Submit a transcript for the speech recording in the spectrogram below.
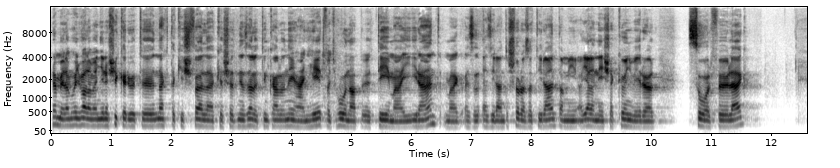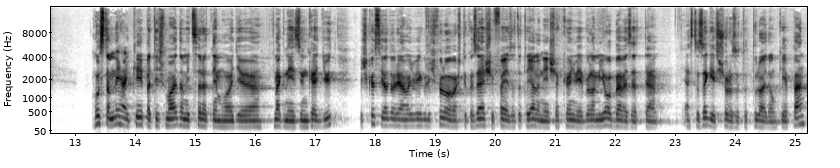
Remélem, hogy valamennyire sikerült nektek is fellelkesedni az előttünk álló néhány hét vagy hónap témái iránt, meg ez, ez iránt a sorozat iránt, ami a jelenések könyvéről szól főleg. Hoztam néhány képet is majd, amit szeretném, hogy megnézzünk együtt, és köszi Adorján, hogy végül is felolvastuk az első fejezetet a jelenések könyvéből, ami jól bevezette ezt az egész sorozatot tulajdonképpen.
